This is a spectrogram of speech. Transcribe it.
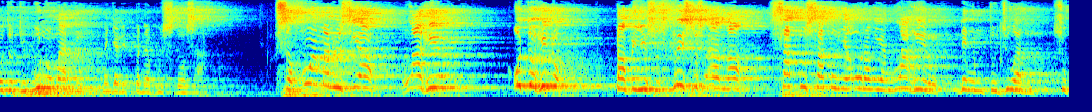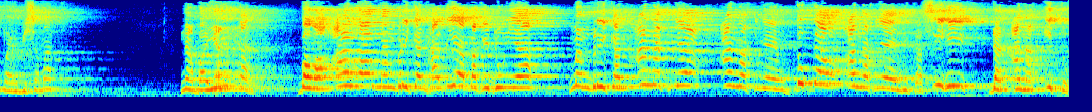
untuk dibunuh mati menjadi penebus dosa. Semua manusia lahir untuk hidup. Tapi Yesus Kristus adalah satu-satunya orang yang lahir dengan tujuan supaya bisa mati. Nah bayangkan bahwa Allah memberikan hadiah bagi dunia, memberikan anaknya, anaknya yang tunggal, anaknya yang dikasihi, dan anak itu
